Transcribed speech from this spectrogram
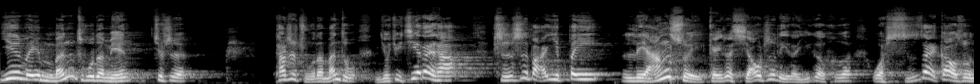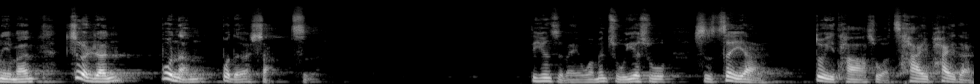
因为门徒的名，就是他是主的门徒，你就去接待他。只是把一杯凉水给这小子里的一个喝，我实在告诉你们，这人。不能不得赏赐，弟兄姊妹，我们主耶稣是这样对他所差派的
